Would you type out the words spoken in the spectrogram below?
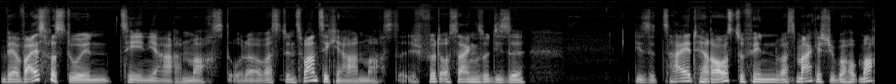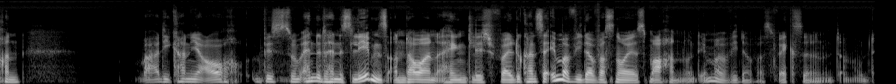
Wer weiß, was du in zehn Jahren machst oder was du in 20 Jahren machst. Ich würde auch sagen, so diese, diese Zeit herauszufinden, was mag ich überhaupt machen, Ah, die kann ja auch bis zum Ende deines Lebens andauern eigentlich, weil du kannst ja immer wieder was Neues machen und immer wieder was wechseln und, und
